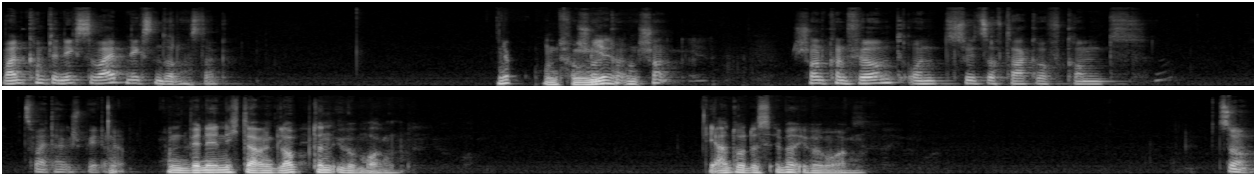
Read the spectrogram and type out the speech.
wann kommt der nächste Vibe? Nächsten Donnerstag. Ja, und von schon, mir. Und schon, schon confirmed und Streets of Tarkov kommt zwei Tage später. Ja. Und wenn ihr nicht daran glaubt, dann übermorgen. Die Antwort ist immer übermorgen. So.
